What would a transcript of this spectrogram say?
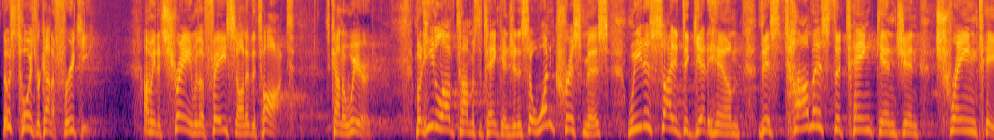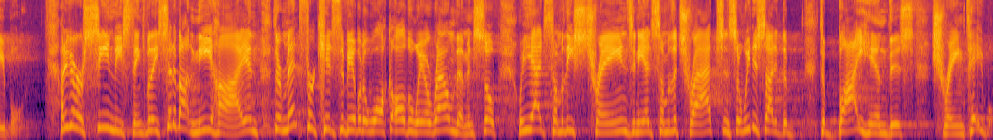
those toys were kind of freaky. I mean, a train with a face on it that talked. It's kind of weird. But he loved Thomas the Tank Engine. And so one Christmas, we decided to get him this Thomas the Tank Engine train table. I don't know if you've ever seen these things, but they sit about knee high and they're meant for kids to be able to walk all the way around them. And so we had some of these trains and he had some of the tracks. And so we decided to, to buy him this train table.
